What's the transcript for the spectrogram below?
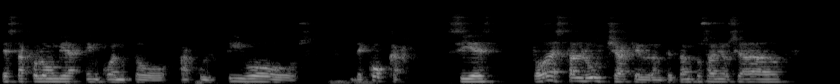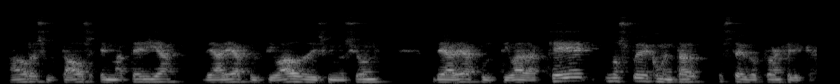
está Colombia en cuanto a cultivos de coca? Si es toda esta lucha que durante tantos años se ha dado, ha dado resultados en materia de área cultivada, de disminución de área cultivada. ¿Qué nos puede comentar usted, doctora Angélica?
